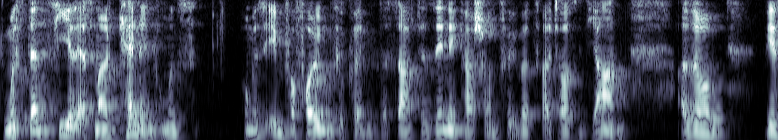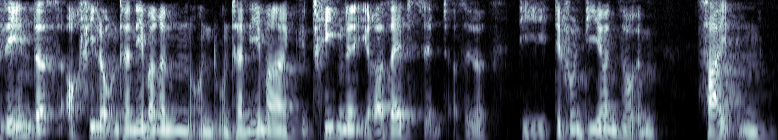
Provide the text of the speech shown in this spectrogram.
Du musst dein Ziel erstmal kennen, um uns, um es eben verfolgen zu können. Das sagte Seneca schon für über 2000 Jahren. Also wir sehen, dass auch viele Unternehmerinnen und Unternehmer Getriebene ihrer selbst sind. Also die diffundieren so im Zeiten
